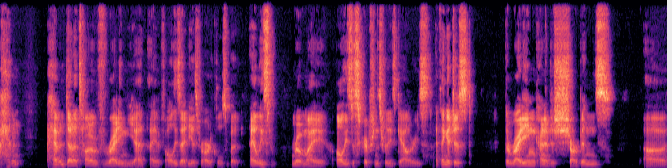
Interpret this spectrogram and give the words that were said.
i haven't i haven't done a ton of writing yet. I have all these ideas for articles but i at least wrote my all these descriptions for these galleries. I think it just the writing kind of just sharpens uh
